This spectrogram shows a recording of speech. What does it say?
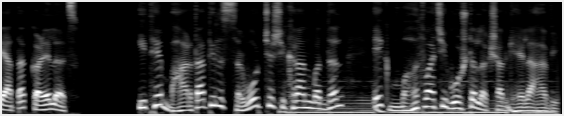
ते आता कळेलच. इथे भारतातील सर्वोच्च शिखरांबद्दल एक महत्वाची गोष्ट लक्षात घ्यायला हवी.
